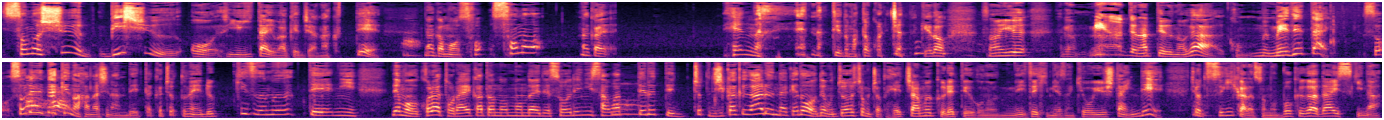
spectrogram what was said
その種、美種を言いたいわけじゃなくて、なんかもう、そ、その、なんか、変な、変なっていうとまた怒られちゃうんだけど、そういう、なんか、ミューってなってるのが、こう、めめでたい。そ、それだけの話なんで、だからちょっとね、ルッキズムってに、でもこれは捉え方の問題で、それに触ってるって、ちょっと自覚があるんだけど、でもどうしてもちょっとヘチャムクレっていうこの、ね、ぜひ皆さん共有したいんで、ちょっと次からその僕が大好きな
